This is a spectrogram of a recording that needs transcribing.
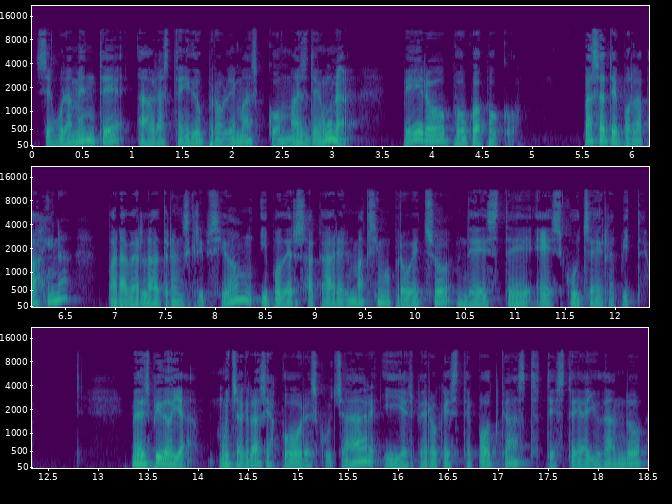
Seguramente habrás tenido problemas con más de una, pero poco a poco. Pásate por la página para ver la transcripción y poder sacar el máximo provecho de este escucha y repite. Me despido ya. Muchas gracias por escuchar y espero que este podcast te esté ayudando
